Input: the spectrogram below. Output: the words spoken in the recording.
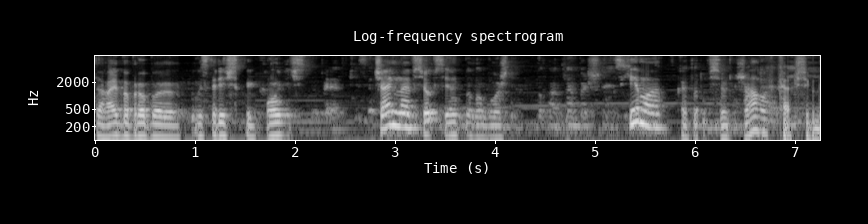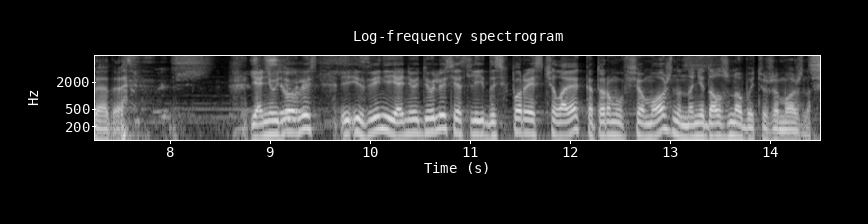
давай попробую в исторической хронологическом порядке. Изначально все всем было можно одна большая схема, в которой все лежало. Как всегда, да. Я не удивлюсь, извини, я не удивлюсь, если до сих пор есть человек, которому все можно, но не должно быть уже можно.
